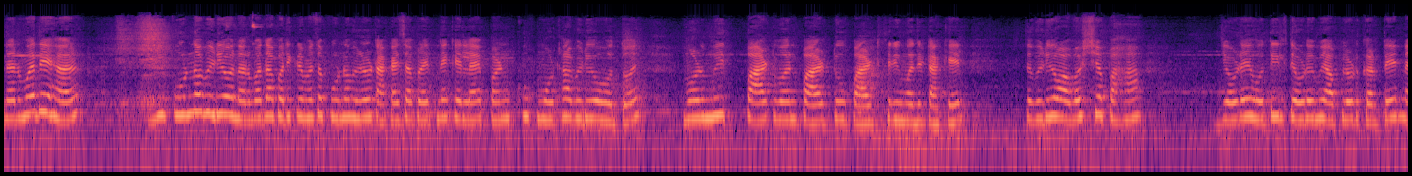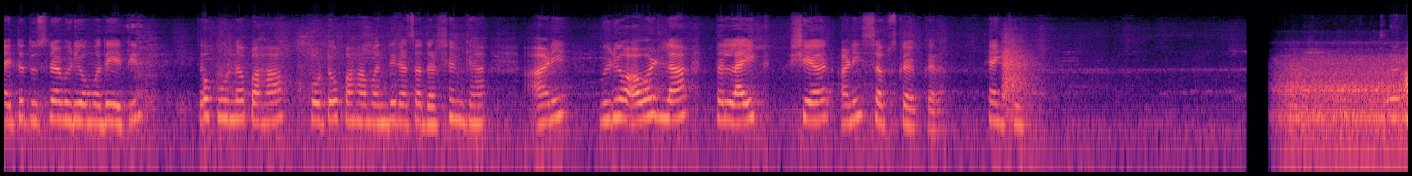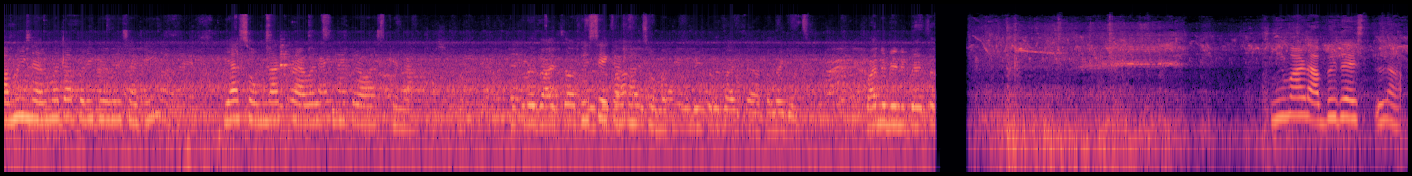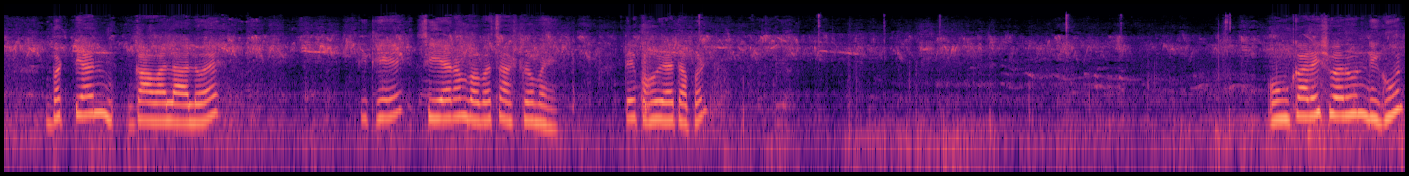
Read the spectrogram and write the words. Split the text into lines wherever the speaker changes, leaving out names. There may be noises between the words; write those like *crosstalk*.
नर्मदे हर मी पूर्ण व्हिडिओ नर्मदा परिक्रमेचा पूर्ण व्हिडिओ टाकायचा प्रयत्न केला आहे पण खूप मोठा व्हिडिओ होतो आहे म्हणून मी part one part two part थ्रीमध्ये टाकेल. तर व्हिडिओ अवश्य पहा. जेवढे होतील तेवढे मी अपलोड करते नाहीतर दुसऱ्या व्हिडिओमध्ये येतील. तो पूर्ण पहा फोटो पहा मंदिराचं दर्शन घ्या. आणि व्हिडिओ आवडला तर लाईक शेअर आणि सबस्क्राईब करा. थँक्यू आम्ही नर्मदा परिक्रमेसाठी या सोमनाथ ट्रॅव्हल्सने प्रवास केला.
इकडे जायचं
वीस एका
इकडे जायचं आता लगेच. पाणी बिनी प्यायचं.
निमाड अभ्युदयला बट्ट्यान गावाला आलो आहे तिथे सियाराम बाबाचा आश्रम आहे. ते पाहूयात आपण. ओंकारेश्वरून निघून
